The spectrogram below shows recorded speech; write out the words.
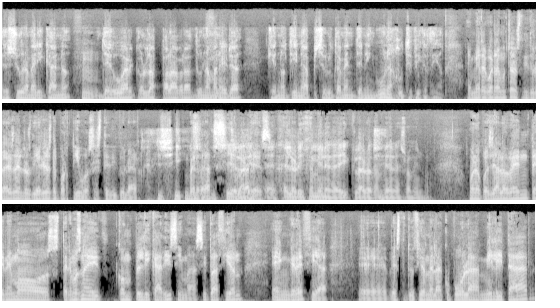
eh, suramericanos, Hmm. de jugar con las palabras de una manera que no tiene absolutamente ninguna justificación. A mí me recuerda mucho a los titulares de los diarios deportivos, este titular. Sí, ¿Verdad? Sí, el, Claro. ori- eh, el origen viene de ahí, claro, también es lo mismo. Bueno, pues ya lo ven, tenemos, tenemos una complicadísima situación en Grecia, eh, destitución de la cúpula militar,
